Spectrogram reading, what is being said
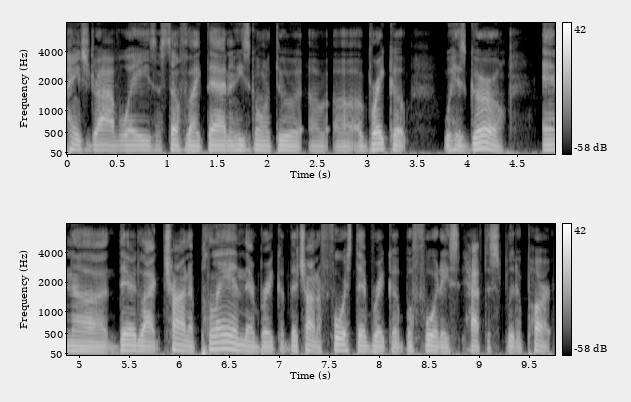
paints driveways and stuff like that, and he's going through a, a, a breakup with his girl, and uh they're like trying to plan their breakup. They're trying to force their breakup before they have to split apart.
